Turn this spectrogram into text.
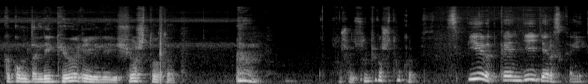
в каком-то ликере или еще что-то. Слушай, супер штука. Спирт кондитерской.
